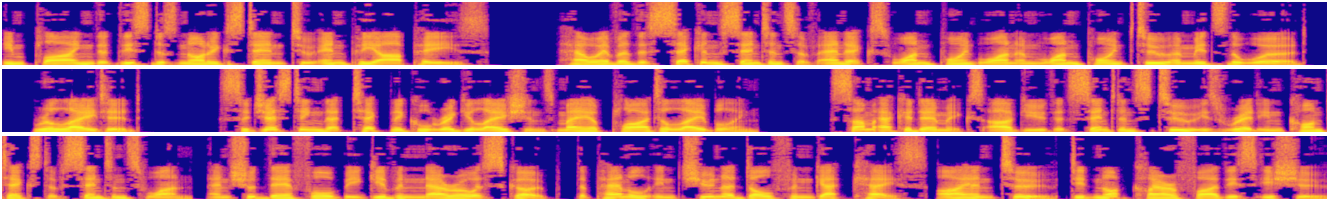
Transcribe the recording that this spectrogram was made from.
implying that this does not extend to NPRPs. However the second sentence of Annex 1.1 and 1.2 omits the word related, suggesting that technical regulations may apply to labeling. Some academics argue that sentence 2 is read in context of sentence 1, and should therefore be given narrower scope. The panel in Tuna Dolphin GATT case did not clarify this issue,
